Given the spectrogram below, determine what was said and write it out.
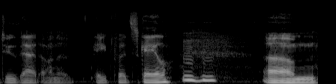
do that on a eight foot scale. Mm-hmm. Um,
